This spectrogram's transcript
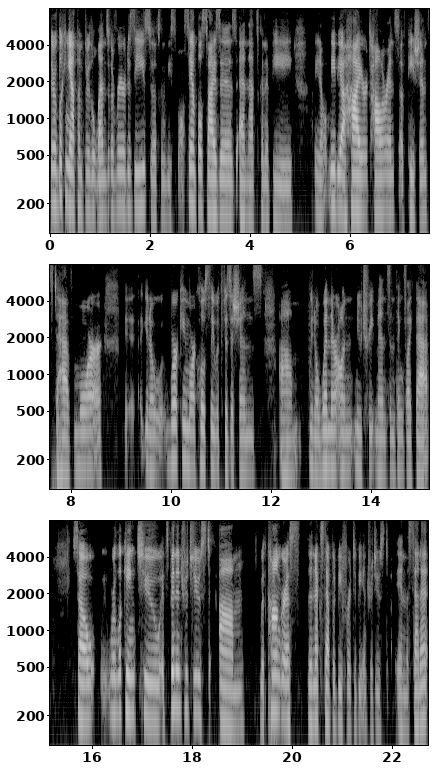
they're looking at them through the lens of rare disease. So that's going to be small sample sizes and that's going to be you know maybe a higher tolerance of patients to have more eh, you know working more closely with physicians um, you know when they're on new treatments and things like that so we're looking to it's been introduced um, with Congress, the next step would be for it to be introduced in the Senate.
